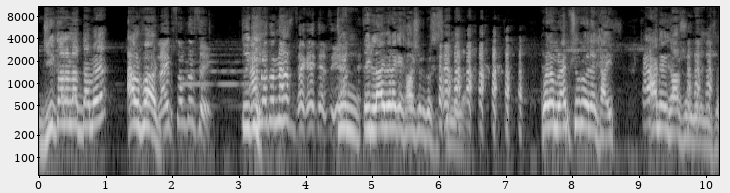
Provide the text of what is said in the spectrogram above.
জি করলার দামে আলফার্ড। লাইভ চলতেছে। তুই কি আমরা তো নাচ দেখাইতেছি। তুই তুই লাইভের আগে খাওয়া শুরু করছিস? বললাম লাইভ শুরু হলে খাইস আগে খাওয়া শুরু করে দিছে।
